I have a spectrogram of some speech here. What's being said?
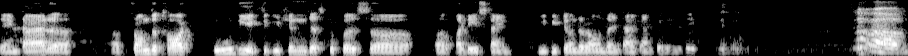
the entire from the thought to the execution just took us a day's time. We, we turned around the entire campaign in a day. So uh,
